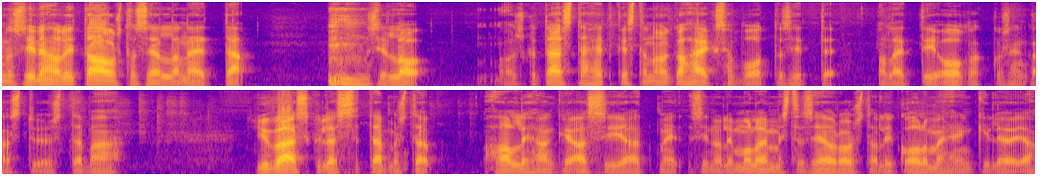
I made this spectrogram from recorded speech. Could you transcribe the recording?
No siinähän oli tausta sellainen, että silloin, olisiko tästä hetkestä noin kahdeksan vuotta sitten, alettiin O2 kanssa työstämään Jyväskylässä tämmöistä hallihankeasiaa, että me, siinä oli molemmista seuroista oli kolme henkilöä ja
